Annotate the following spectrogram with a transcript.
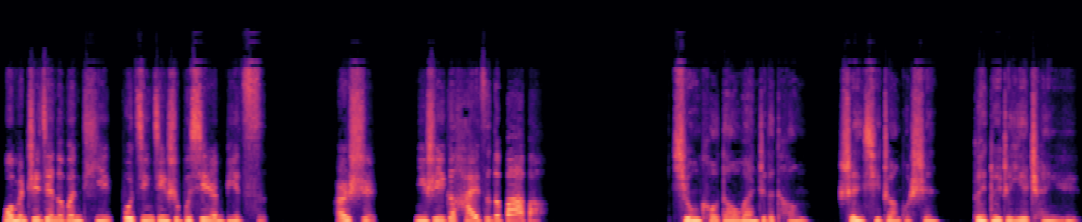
我们之间的问题不仅仅是不信任彼此，而是你是一个孩子的爸爸。胸口刀弯着的疼，沈西转过身，背对着叶晨玉。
